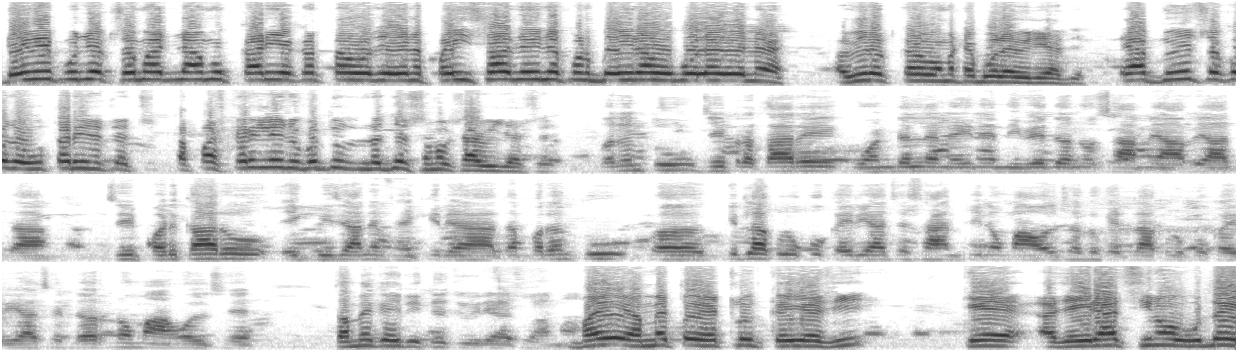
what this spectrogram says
દેવી પૂજક સમાજના અમુક કાર્યકર્તાઓ છે એને પૈસા દઈને પણ બૈરાઓ બોલાવીને વિરોધ કરવા માટે બોલાવી રહ્યા છે. એ આપ જોઈ શકો છો ઉતારીને તપાસ કરી લેજો બધું નજર સમક્ષ આવી જશે. પરંતુ જે પ્રકારે ગોંડલને લઈને નિવેદનો સામે આવ્યા હતા જે પડકારો એકબીજાને ફેંકી રહ્યા હતા પરંતુ કેટલાક લોકો કહી રહ્યા છે શાંતિનો માહોલ છે તો કેટલાક લોકો કહી રહ્યા છે ડરનો માહોલ છે. તમે કઈ રીતે જોઈ રહ્યા છો ભાઈ અમે તો એટલું જ કહીએ છીએ કે આ જયરાજસિંહનો ઉદય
